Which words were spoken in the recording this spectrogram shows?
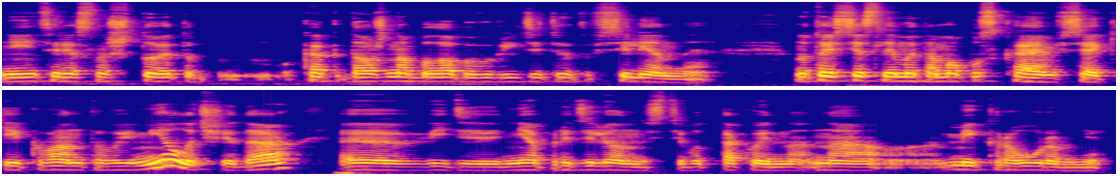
Мне интересно, что это, как должна была бы выглядеть эта вселенная. Ну, то есть, если мы там опускаем всякие квантовые мелочи, да, э, в виде неопределенности вот такой на, на микроуровне,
